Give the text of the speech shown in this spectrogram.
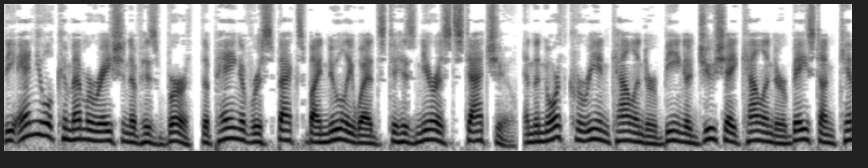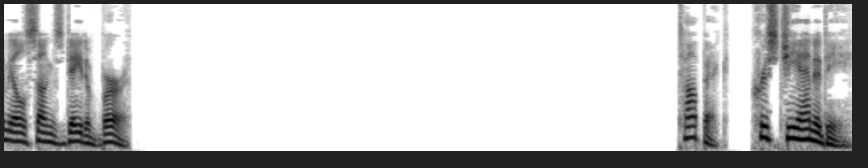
The annual commemoration of his birth, the paying of respects by newlyweds to his nearest statue, and the North Korean calendar being a Juche calendar based on Kim Il-sung's date of birth. Christianity.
